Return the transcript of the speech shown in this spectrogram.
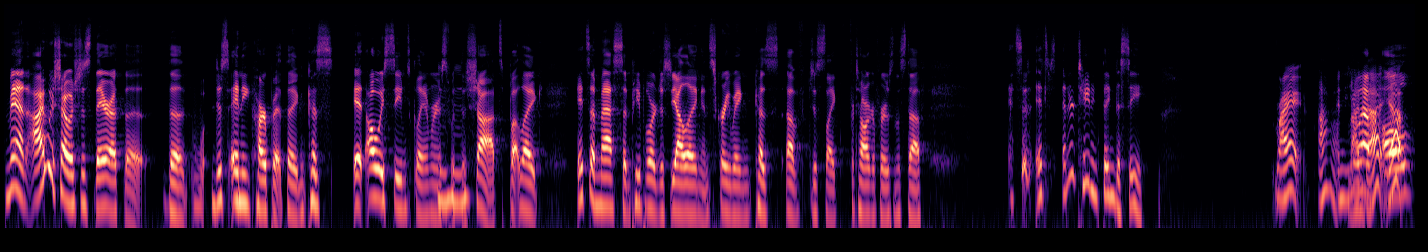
Man, I wish I was just there at the the just any carpet thing because it always seems glamorous with the mm-hmm. shots, but like it's a mess and people are just yelling and screaming because of just like photographers and stuff. It's a, it's an entertaining thing to see, Right. Oh, and you have bet, yeah. all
